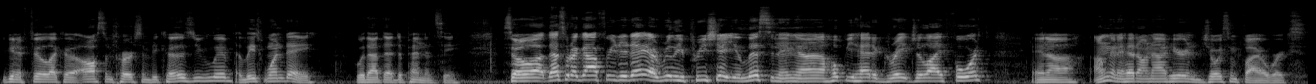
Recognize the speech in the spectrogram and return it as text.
you're going to feel like an awesome person because you've lived at least one day without that dependency. So uh, that's what I got for you today. I really appreciate you listening. Uh, I hope you had a great July 4th. And uh, I'm going to head on out here and enjoy some fireworks.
